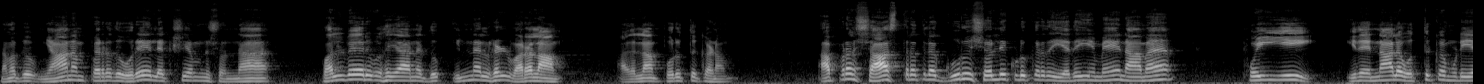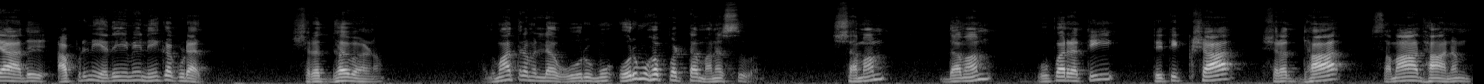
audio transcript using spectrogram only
நமக்கு ஞானம் பெறது ஒரே லட்சியம்னு சொன்னால் பல்வேறு வகையான து இன்னல்கள் வரலாம். அதெல்லாம் பொறுத்துக்கணும். அப்புறம் சாஸ்திரத்தில் குரு சொல்லி கொடுக்கறது எதையுமே நாம் பொய் இதை என்னால் ஒத்துக்க முடியாது அப்படின்னு எதையுமே நீக்கக்கூடாது. ஸ்ரத்த வேணும். அது மாத்திரமில்லை ஒரு மு ஒருமுகப்பட்ட மனசு வேணும். சமம் தமம் உபரதி திதிக்ஷா ஸ்ரத்தா சமாதானம்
